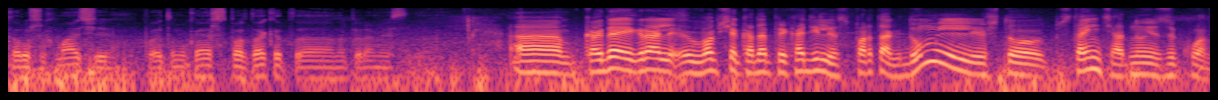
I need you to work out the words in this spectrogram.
хороших матчей, поэтому, конечно, Спартак это на первом месте, да. А, Когда играли, вообще, когда приходили в Спартак, думали ли, что станете одной из икон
